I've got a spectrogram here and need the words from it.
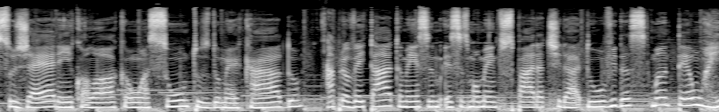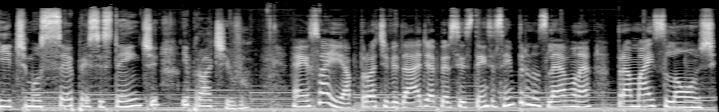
sugerem e colocam assuntos do mercado, aproveitar também esses, esses momentos para tirar dúvidas, manter um ritmo, ser persistente e proativo. É isso aí, a proatividade e a persistência sempre nos levam né, para mais longe.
